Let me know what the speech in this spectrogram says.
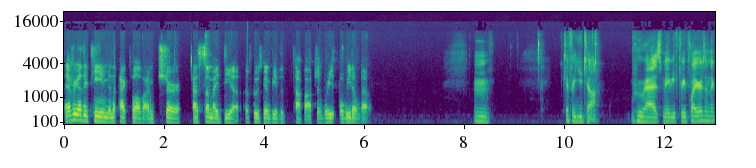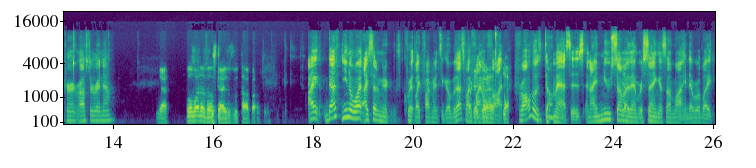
Every other team in the Pac-12, I'm sure, has some idea of who's going to be the top option. We but we don't know. Hmm. Except for Utah, who has maybe three players on the current roster right now. Yeah. Well, one of those guys is the top option. I that you know what I said I'm gonna quit like five minutes ago, but that's my Okay, final thought. Yeah. For all those dumbasses, and I knew some Yeah. of them were saying this online that were like,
